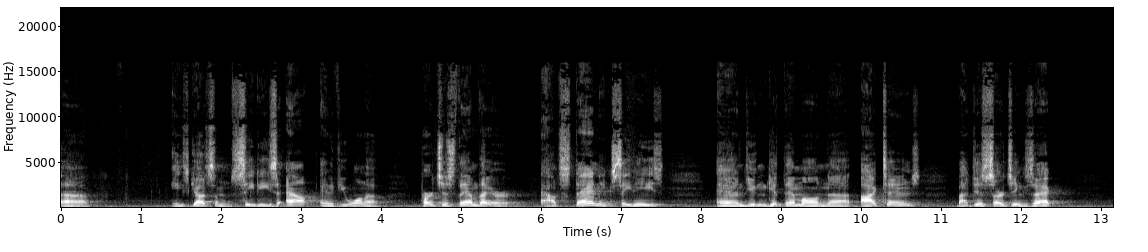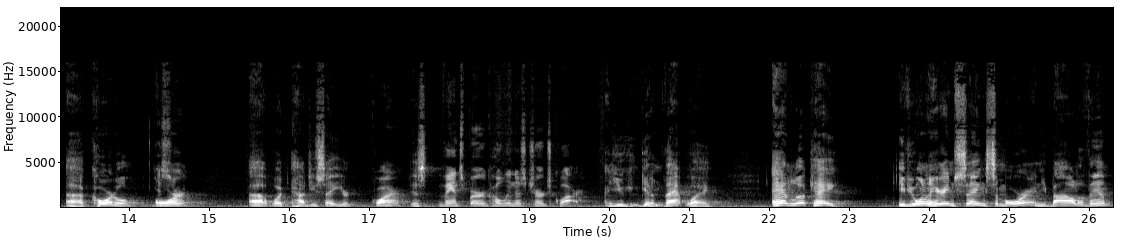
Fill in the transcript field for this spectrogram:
uh, he's got some CDs out. And if you want to purchase them, they are outstanding CDs. And you can get them on uh, iTunes by just searching Zach uh, Cordell Yes, or uh, what? How do you say your choir? Just Vanceburg Holiness Church Choir. and you can get them that way. And look, hey, if you want to hear him sing some more and you buy all of them,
